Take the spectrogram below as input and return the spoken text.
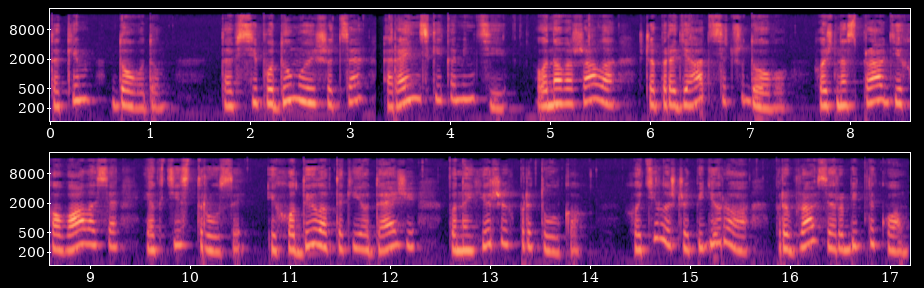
таким доводом. Та всі подумають, що це рейнські камінці. Вона вважала, що передягатися чудово, хоч насправді ховалася, як ті струси, і ходила в такій одежі по найгірших притулках. Хотіла, щоб підюра прибрався робітником,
